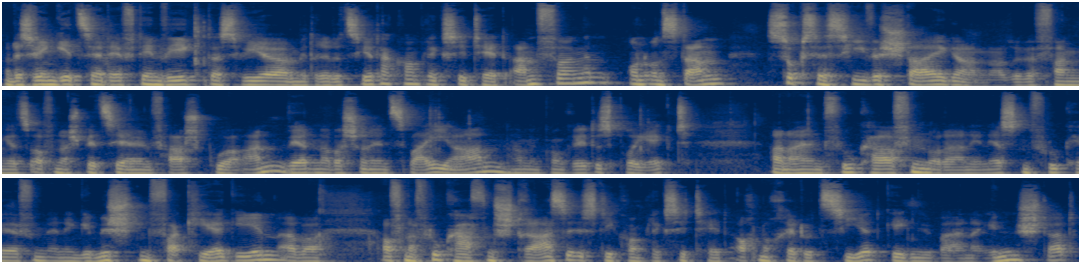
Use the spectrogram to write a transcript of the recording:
Und deswegen geht ZDF den Weg, dass wir mit reduzierter Komplexität anfangen und uns dann sukzessive steigern. Also wir fangen jetzt auf einer speziellen Fahrspur an, werden aber schon in zwei Jahren, haben ein konkretes Projekt an einem Flughafen oder an den ersten Flughäfen in den gemischten Verkehr gehen. Aber auf einer Flughafenstraße ist die Komplexität auch noch reduziert gegenüber einer Innenstadt.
